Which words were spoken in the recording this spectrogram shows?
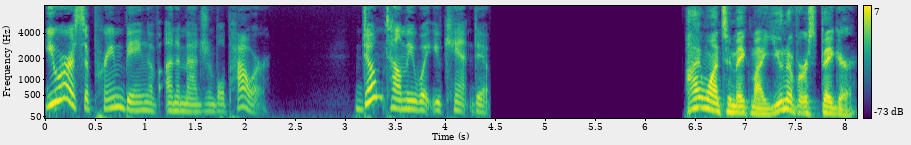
You are a supreme being of unimaginable power. Don't tell me what you can't do. I want to make my universe bigger.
